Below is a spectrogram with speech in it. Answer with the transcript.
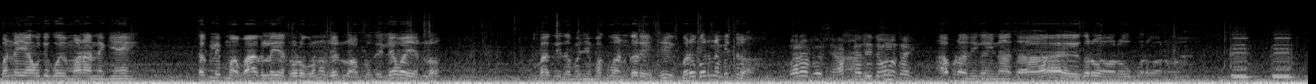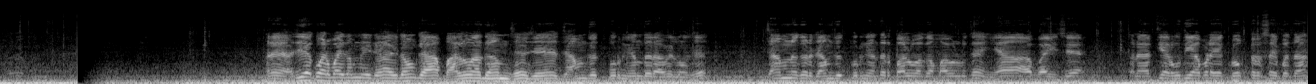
બંને ત્યાં સુધી કોઈ માણસને ક્યાંય તકલીફમાં ભાગ લઈએ. થોડો ઘણો જેટલો આપણો લેવાય એટલો. બાકી તો પછી ભગવાન કરે. ઠીક. બરોબર ને મિત્ર? બરાબર છે. આપણાથી તો શું થાય? આપણાથી કંઈ ના થાય. કરવા વાળો ઉપર વાળો અને હજી એકવાર ભાઈ તમને જણાવી દઉં કે આ બાલવા ગામ છે જે જામજોધપુરની અંદર આવેલું છે. જામનગર જામજોધપુરની અંદર બાલવા ગામ આવેલું છે. અહીંયા આ ભાઈ છે. અને અત્યાર સુધી આપણે એક ડોક્ટર સાહેબ હતા,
